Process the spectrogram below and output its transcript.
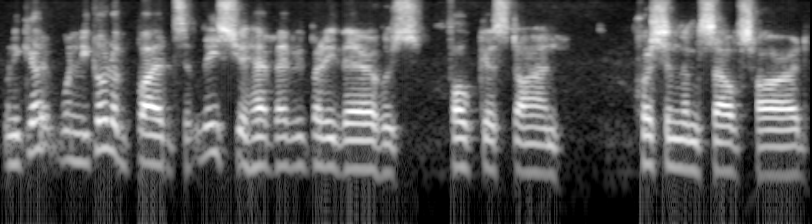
When you go when you go to BUD/S, at least you have everybody there who's focused on pushing themselves hard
